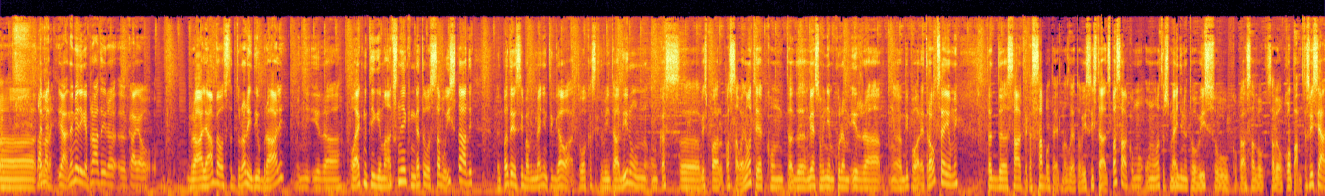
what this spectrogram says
uh, nemie, jā, nemierīgie prāti ir, kā jau brāļa abels, tad tur arī divi brāļi. Viņi ir uh, laikmetīgie mākslinieki un gatavo savu izstādi. Bet patiesībā viņi mēģina tikt galā ar to, kas viņi tādi ir un, un kas uh, vispār pasaulē notiek. Un tad viens no viņiem, kuram ir uh, bipolārie traucējumi, tad uh, sāk kā, sabotēt mazliet to visu izstādes pasākumu, un otrs mēģina to visu kaut kā savilkt, savilkt kopā. Tas viss jā,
